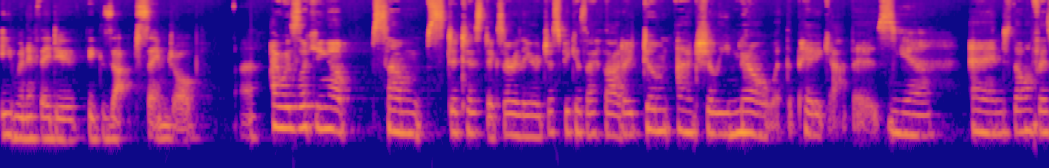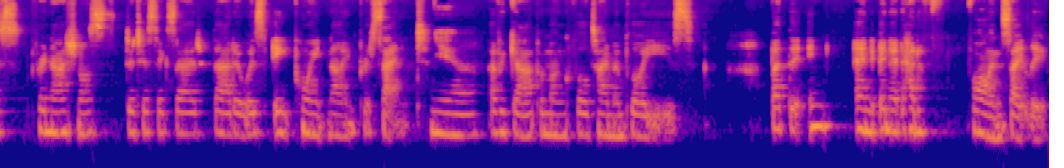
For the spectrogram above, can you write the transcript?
even if they do the exact same job. I was looking up some statistics earlier just because I thought I don't actually know what the pay gap is. Yeah. And the Office for National Statistics said that it was 8.9% Yeah. of a gap among full time employees. But the in, and, and it had fallen slightly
